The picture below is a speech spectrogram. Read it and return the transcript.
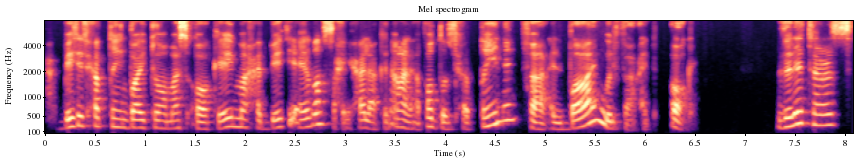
حبيتي تحطين by توماس أوكي ما حبيتي أيضا صحيحة لكن أنا أفضل تحطين الفاعل by والفاعل. أوكي The letters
